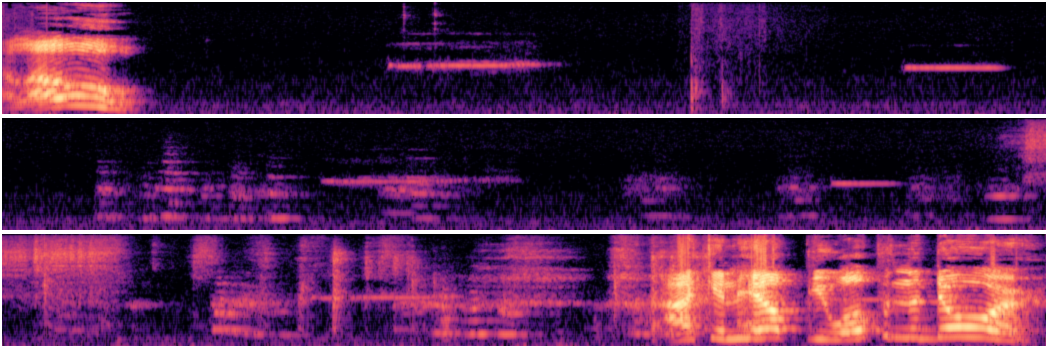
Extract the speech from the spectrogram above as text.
Hello? I can help you. Open the door.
